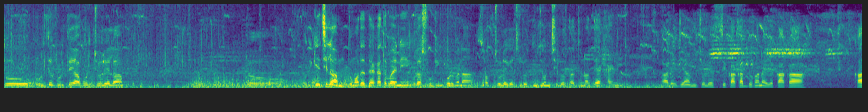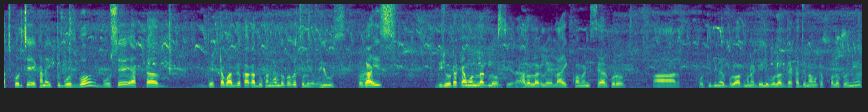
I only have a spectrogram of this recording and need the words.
তো ঘুরতে ঘুরতে আবার চলে এলাম। তো গেছিলাম তোমাদের দেখাতে পাইনি ওরা শুটিং করবে না সব চলে গেছিল দুজন ছিল তার জন্য দেখায়নি। আর এই যে আমি চলে এসেছি কাকার দোকানে এই যে কাকা কাজ করছে এখানে একটু বসবো বসে একটা দেড়টা বাজবে কাকা দোকান বন্ধ করবে চলে যাব। ভিউজ তো গাইস ভিডিওটা কেমন লাগল? ভালো লাগলে লাইক কমেন্ট শেয়ার করো। আর প্রতিদিনের ব্লগ মানে ডেলি ব্লগ দেখার জন্য আমাকে ফলো করে নিও।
